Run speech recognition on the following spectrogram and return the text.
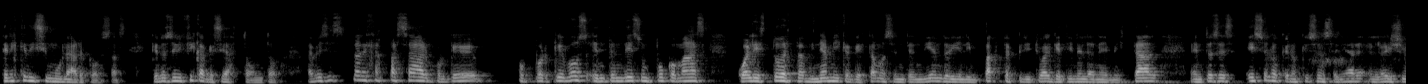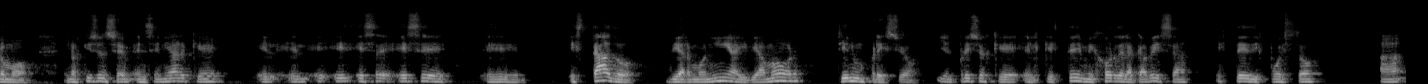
tenés que disimular cosas, que no significa que seas tonto. A veces la dejas pasar porque, porque vos entendés un poco más cuál es toda esta dinámica que estamos entendiendo y el impacto espiritual que tiene la enemistad. Entonces, eso es lo que nos quiso enseñar el rey Shlomo. Nos quiso enseñar que el, e, ese, ese eh, estado de armonía y de amor tiene un precio. Y el precio es que el que esté mejor de la cabeza esté dispuesto a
